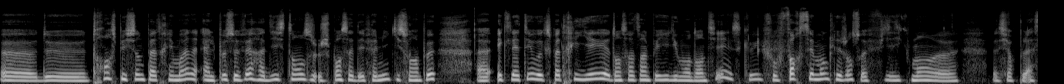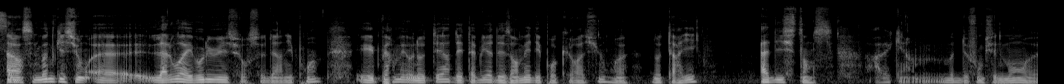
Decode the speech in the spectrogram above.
de transmission de patrimoine, elle peut se faire à distance? Je pense à des familles qui sont un peu éclatées ou expatriées dans certains pays du monde entier. Est-ce qu'il faut forcément que les gens soient physiquement sur place? Alors c'est une bonne question. la loi a évolué sur ce et permet aux notaires d'établir désormais des procurations euh, notariées à distance avec un mode de fonctionnement euh,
